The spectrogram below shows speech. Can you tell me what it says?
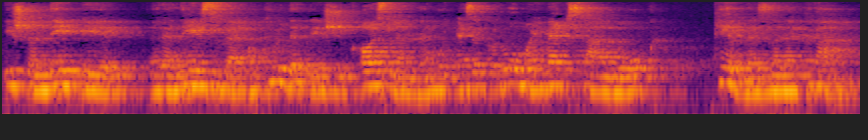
Isten népére nézve a küldetésük az lenne, hogy ezek a római megszállók kérdezzenek rá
